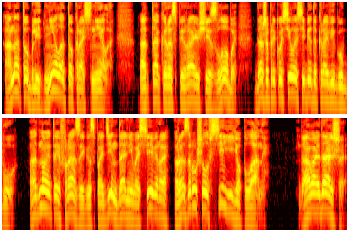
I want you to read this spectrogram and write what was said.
Она то бледнела, то краснела. От так и распирающей злобы даже прикусила себе до крови губу. Одной этой фразой господин Дальнего Севера разрушил все ее планы. «Давай дальше!»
